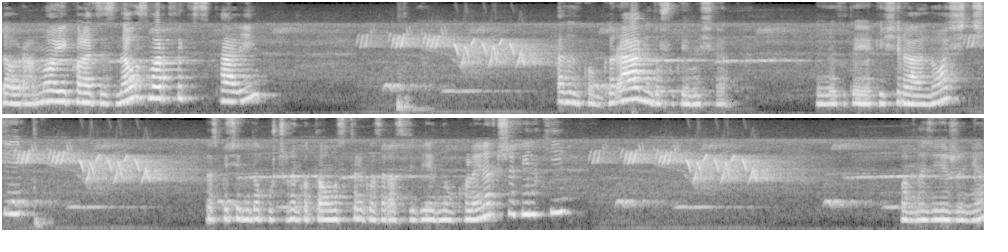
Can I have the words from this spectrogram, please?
Dobra, moi koledzy znowu zmartwychwstali. A to tylko gra, nie doszukujemy się y, tutaj jakiejś realności. Teraz pójdziemy do opuszczonego domu, z którego zaraz wybiegną kolejne trzy wilki. Mam nadzieję, że nie.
